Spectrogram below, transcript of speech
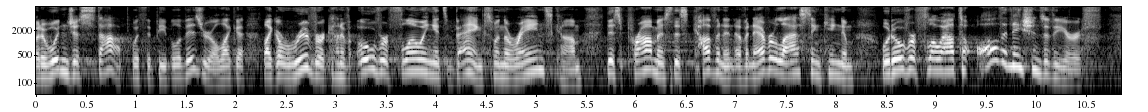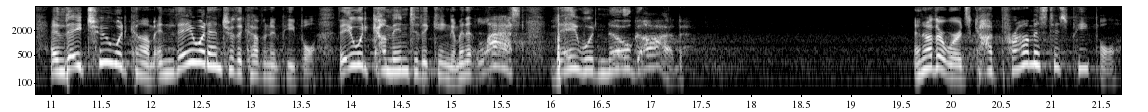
But it wouldn't just stop with the people of Israel. Like a, like a river kind of overflowing its banks when the rains come, this promise, this covenant of an everlasting kingdom would overflow out to all the nations of the earth. And they too would come and they would enter the covenant people. They would come into the kingdom. And at last, they would know God. In other words, God promised his people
